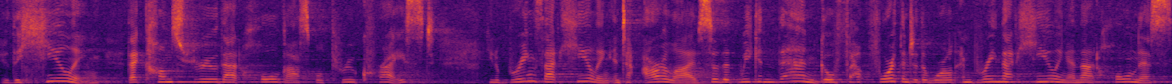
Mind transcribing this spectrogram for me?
You know, the healing that comes through that whole gospel through Christ, you know, brings that healing into our lives so that we can then go forth into the world and bring that healing and that wholeness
